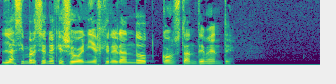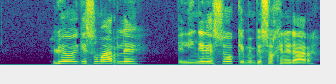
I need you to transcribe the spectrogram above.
las inversiones que yo venía generando constantemente. Luego hay que sumarle el ingreso que me empezó a generar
